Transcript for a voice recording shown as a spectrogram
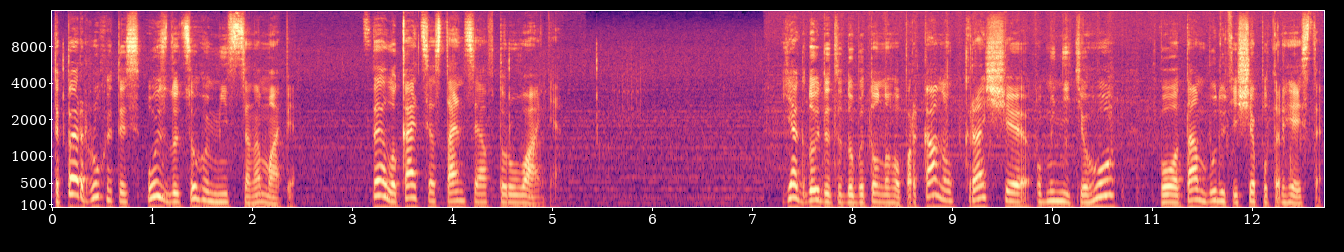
Тепер рухайтесь ось до цього місця на мапі. Це локація станція авторування. Як дойдете до бетонного паркану, краще обмініть його, бо там будуть іще полтергейсти.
